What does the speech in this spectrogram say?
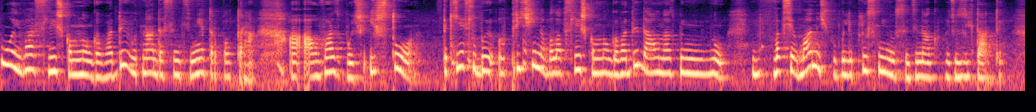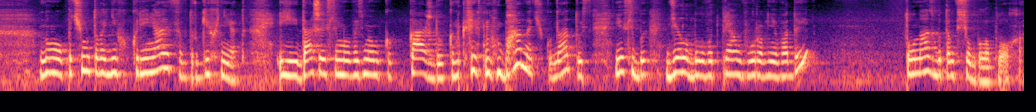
Ой, у вас слишком много воды, вот надо сантиметр-полтора, а, а у вас больше. И что? Так если бы причина была в слишком много воды, да, у нас бы ну, во всех баночках были плюс-минус одинаковые результаты. Но почему-то в одних укореняется, в других нет. И даже если мы возьмем каждую конкретную баночку, да, то есть если бы дело было вот прям в уровне воды, то у нас бы там все было плохо.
